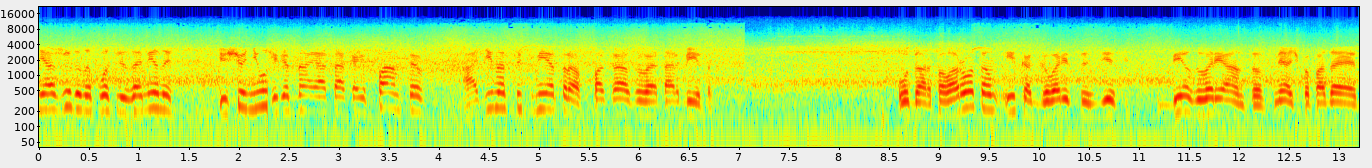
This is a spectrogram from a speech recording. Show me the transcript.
неожиданно после замены еще не очередная атака испанцев. 11 метров показывает арбитр. Удар по воротам. И, как говорится, здесь без вариантов. Мяч попадает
